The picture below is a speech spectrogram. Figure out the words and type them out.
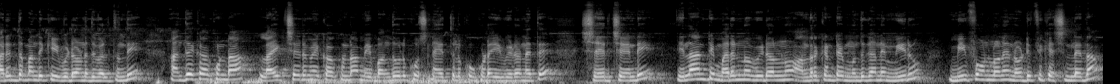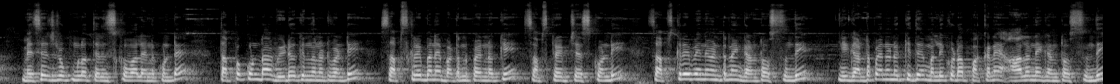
మరింత మందికి ఈ వీడియో అనేది వెళ్తుంది. అంతేకాకుండా లైక్ చేయడమే కాకుండా మీ బంధువులకు స్నేహితులకు కూడా ఈ వీడియోని అయితే షేర్ చేయండి. ఇలాంటి మరెన్నో వీడియోలను అందరికంటే ముందుగానే మీరు మీ ఫోన్లోనే నోటిఫికేషన్ లేదా మెసేజ్ రూపంలో తెలుసుకోవాలి. తెలుసుకోవాలనుకుంటే తప్పకుండా వీడియో కింద ఉన్నటువంటి సబ్స్క్రైబ్ అనే బటన్ పైన నొక్కి సబ్స్క్రైబ్ చేసుకోండి. సబ్స్క్రైబ్ అయిన వెంటనే గంట వస్తుంది. ఈ గంట పైన నొక్కితే మళ్ళీ కూడా పక్కనే ఆల్ అనే గంట వస్తుంది.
